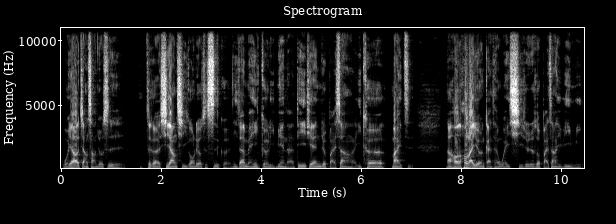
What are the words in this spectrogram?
我要奖赏就是这个西洋棋一共六十四格，你在每一格里面呢，第一天就摆上一颗麦子，然后后来有人改成围棋，就是说摆上一粒米。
